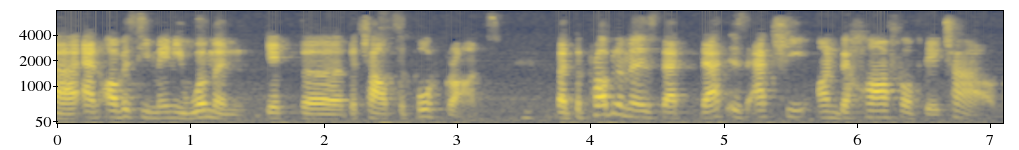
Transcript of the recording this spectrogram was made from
Uh, and obviously, many women get the, the child support grant. But the problem is that that is actually on behalf of their child.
